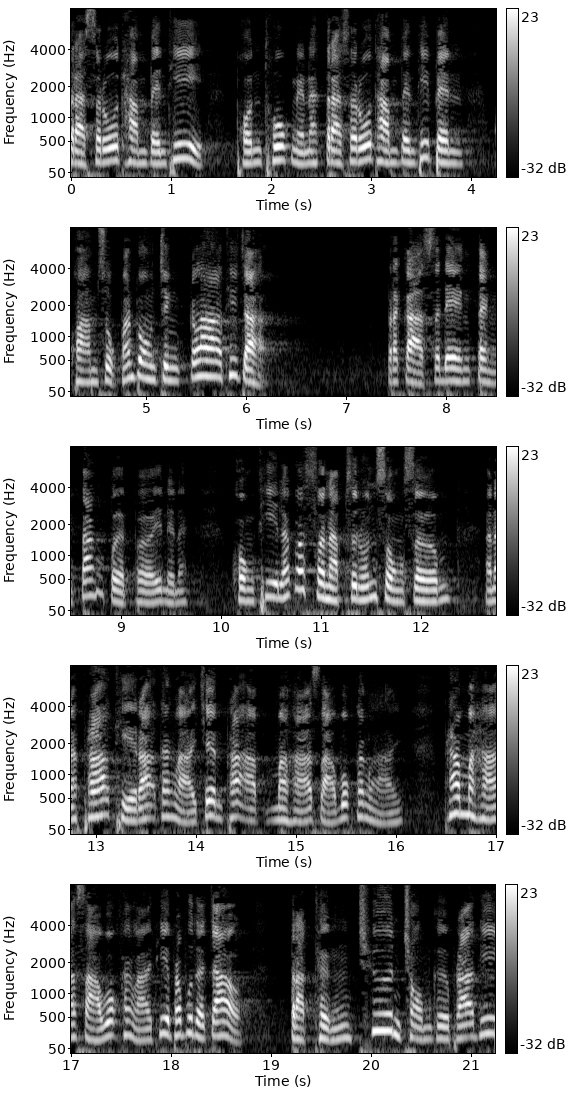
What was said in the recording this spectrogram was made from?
ตรัสรู้ธรรมเป็นที่พ้นทุกเนี่ยนะตรัสรู้ธรรมเป็นที่เป็นความสุขมันพระองค์จึงกล้าที่จะประกาศแสดงแต่งตั้งเปิดเผยเนี่ยนะคงที่แล้วก็สนับสนุนส่งเสริมนะพระเถระทั้งหลาย เช่น พระมหาสาวกทั้งหลาย พระมหาสาวกทั้งหลายที่พระพุทธเจ้า ตรัสถึงชื่นชมคือพระที่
